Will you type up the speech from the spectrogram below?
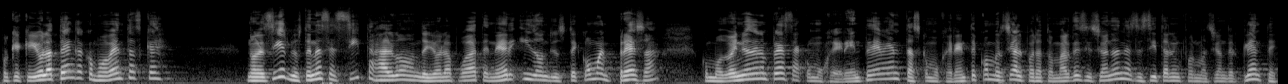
Porque que yo la tenga como ventas, ¿qué? No le sirve. Usted necesita algo donde yo la pueda tener y donde usted como empresa, como dueño de la empresa, como gerente de ventas, como gerente comercial, para tomar decisiones necesita la información del cliente.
